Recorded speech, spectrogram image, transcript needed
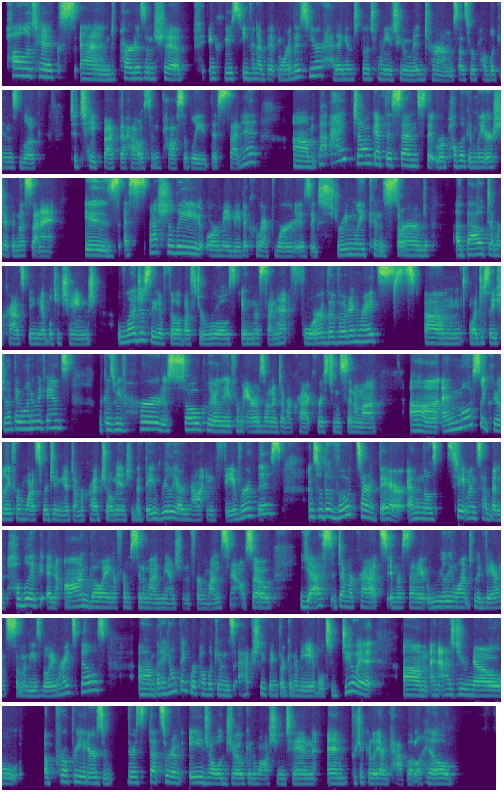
politics and partisanship increase even a bit more this year, heading into the 22 midterms as Republicans look to take back the House and possibly the Senate. Um, but I don't get the sense that Republican leadership in the Senate is especially, or maybe the correct word is extremely concerned about Democrats being able to change legislative filibuster rules in the Senate for the voting rights um, legislation that they want to advance. Because we've heard so clearly from Arizona Democrat Kyrsten Sinema uh, and mostly clearly from West Virginia Democrat Joe Manchin that they really are not in favor of this. And so the votes aren't there. And those statements have been public and ongoing from Sinema and Manchin for months now. So, yes, Democrats in the Senate really want to advance some of these voting rights bills. Um, but I don't think Republicans actually think they're going to be able to do it. Um, and as you know, appropriators there's that sort of age old joke in Washington and particularly on Capitol Hill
